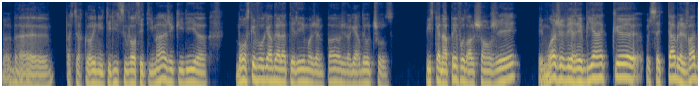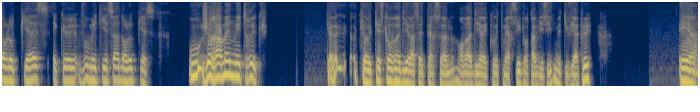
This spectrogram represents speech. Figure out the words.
bah, bah, Pasteur Corinne utilise souvent cette image et qui dit, euh, bon, ce que vous regardez à la télé, moi j'aime pas, je vais regarder autre chose. Puis ce canapé, il faudra le changer. Et moi, je verrai bien que cette table, elle va dans l'autre pièce et que vous mettiez ça dans l'autre pièce. Ou je ramène mes trucs. Qu'est-ce qu'on va dire à cette personne? On va dire, écoute, merci pour ta visite, mais tu viens plus. Et euh,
